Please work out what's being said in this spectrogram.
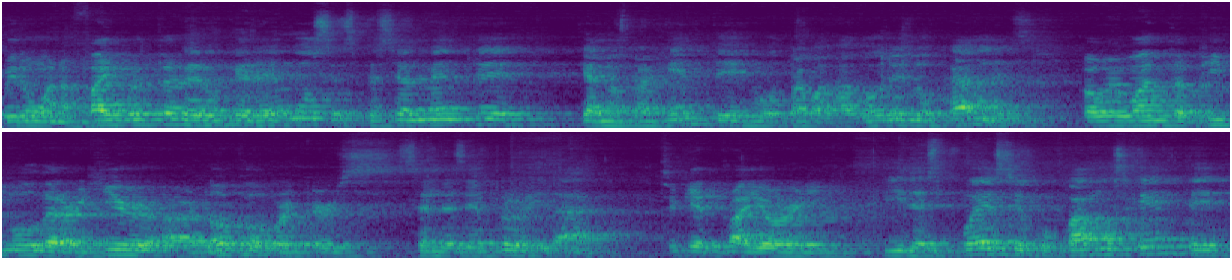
We don't want to fight with them, pero queremos especialmente que a nuestra gente o trabajadores locales but we want the people that are here, our local workers, se les dé prioridad. to get priority. Y después, si ocupamos gente,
